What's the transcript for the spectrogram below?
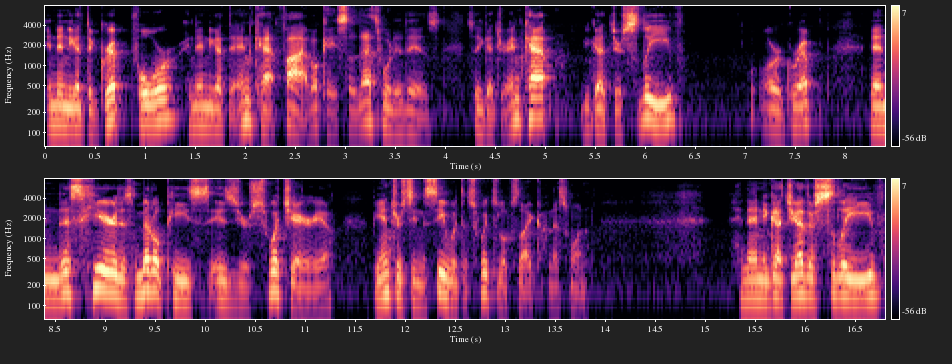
and then you got the grip four, and then you got the end cap five. Okay, so that's what it is. So you got your end cap, you got your sleeve or grip. Then this here, this middle piece is your switch area. Be interesting to see what the switch looks like on this one. And then you got your other sleeve,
